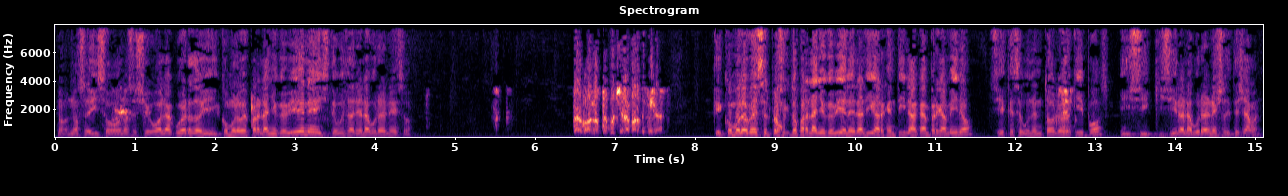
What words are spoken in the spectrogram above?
no, no se hizo o no se llegó al acuerdo? ¿Y cómo lo ves para el año que viene y si te gustaría laburar en eso? Perdón, no te escuché la parte final. que cómo lo ves el proyecto para el año que viene de la Liga Argentina acá en Pergamino, si es que se unen todos los Sí. equipos y si quisieras laburar en ellos si te llaman.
